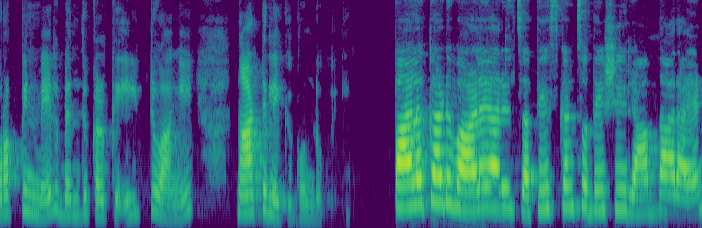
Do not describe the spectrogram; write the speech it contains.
ഉറപ്പിന്മേൽ ബന്ധുക്കൾക്ക് ഏറ്റുവാങ്ങി നാട്ടിലേക്ക് കൊണ്ടുപോയി. പാലക്കാട് വാളയാറിൽ ഛത്തീസ്ഗഡ് സ്വദേശി രാംനാരായൺ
